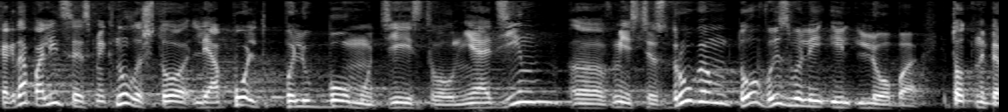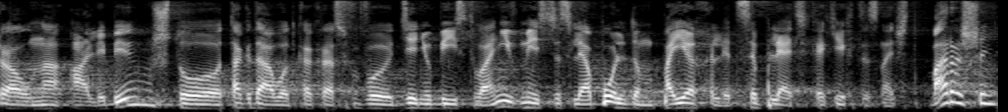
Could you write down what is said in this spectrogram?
Когда полиция смекнула, что Леопольд по-любому действовал не один, э, вместе с другом, то вызвали и Леба. Тот набирал на алиби, что тогда вот как раз в день убийства они вместе с Леопольдом поехали цеплять каких-то, значит, барышень,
